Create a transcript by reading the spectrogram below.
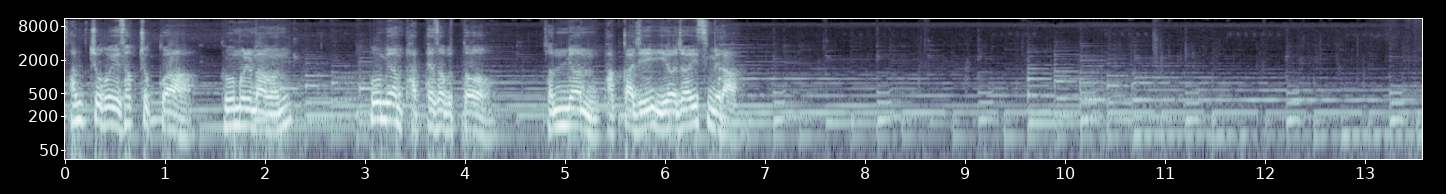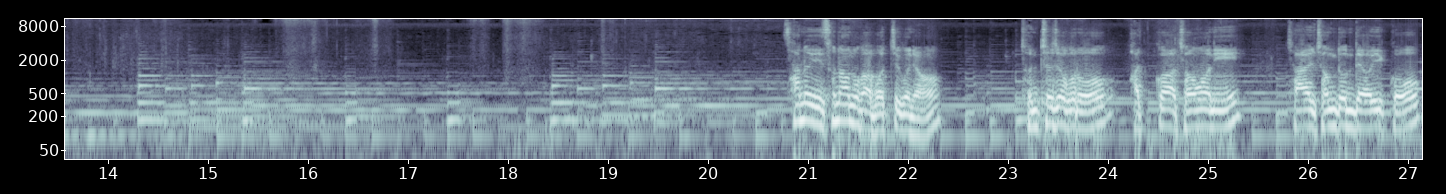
산쪽의 석축과 그물망은 후면 밭에서부터 전면 밭까지 이어져 있습니다. 산의 소나무가 멋지군요. 전체적으로 밭과 정원이 잘 정돈되어 있고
